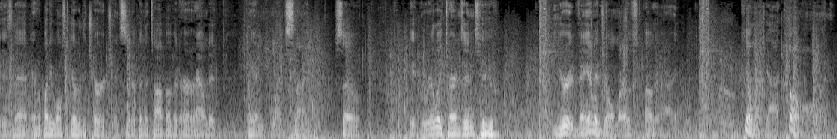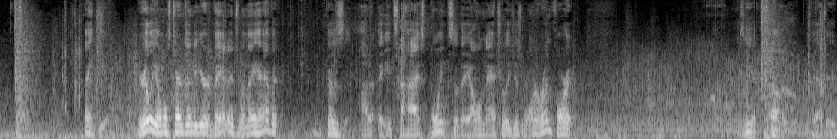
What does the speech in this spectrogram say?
is that everybody wants to go to the church and sit up in the top of it or around it and, like, snipe. So, it really turns into your advantage almost. Oh, alright. Kill that guy. Come on. Thank you. It really almost turns into your advantage when they have it. Because it's the highest point, so they all naturally just want to run for it. Is he? Oh, yeah, dude.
